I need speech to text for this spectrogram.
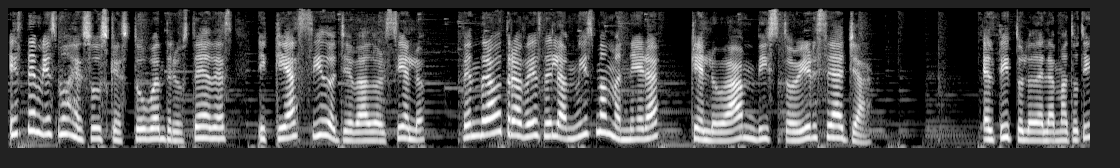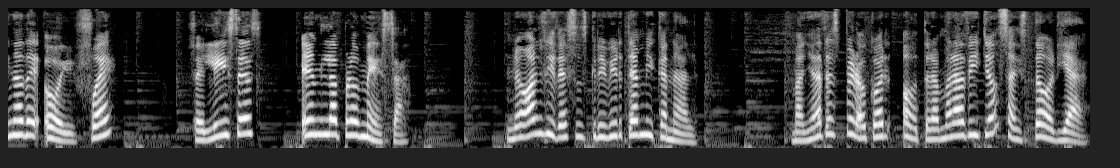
Este mismo Jesús que estuvo entre ustedes y que ha sido llevado al cielo, vendrá otra vez de la misma manera que lo han visto irse allá. El título de la matutina de hoy fue Felices en la promesa. No olvides suscribirte a mi canal. Mañana te espero con otra maravillosa historia.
